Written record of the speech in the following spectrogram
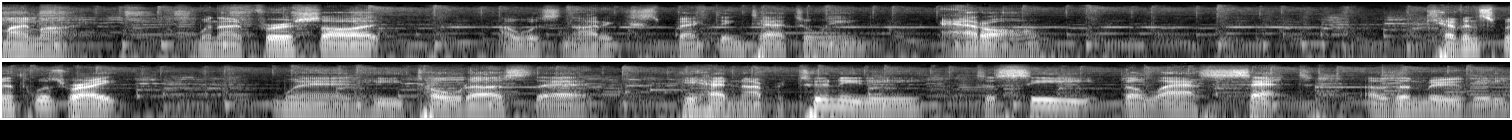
my mind. When I first saw it, I was not expecting Tatooine at all. Kevin Smith was right when he told us that he had an opportunity to see the last set of the movie,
